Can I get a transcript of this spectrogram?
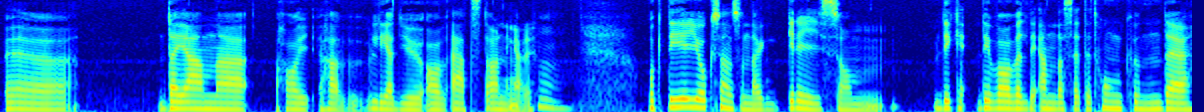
eh, Diana har, har, led ju av ätstörningar. Mm. Och det är ju också en sån där grej som... Det, det var väl det enda sättet hon kunde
